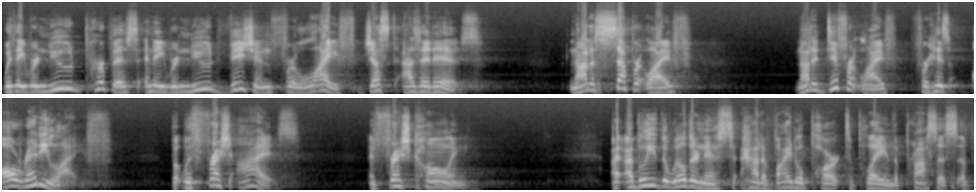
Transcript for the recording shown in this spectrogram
with a renewed purpose and a renewed vision for life just as it is. Not a separate life, not a different life for his already life, but with fresh eyes and fresh calling. I, I believe the wilderness had a vital part to play in the process of,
